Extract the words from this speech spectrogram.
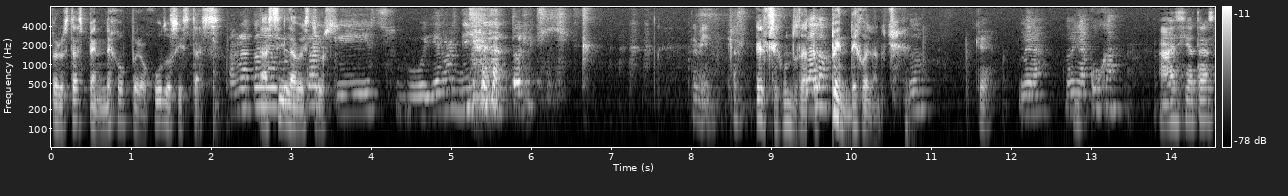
Pero estás pendejo, pero judo si estás. Así la avestruz. que voy a rendir la tortilla. Está bien. El segundo dato Lalo. pendejo de la noche. No, ¿Qué? Mira, doña Cuja. Ah, sí, atrás.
